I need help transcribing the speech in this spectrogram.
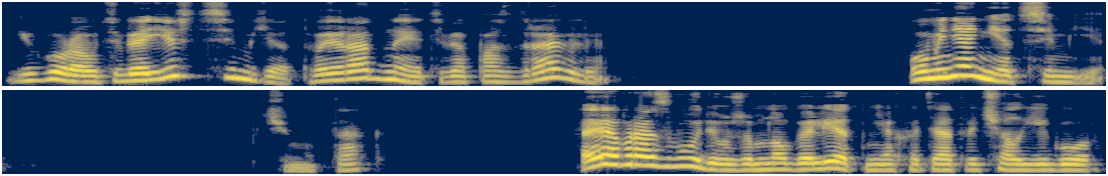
«Егор, а у тебя есть семья? Твои родные тебя поздравили?» «У меня нет семьи». «Почему так?» «А я в разводе уже много лет», — нехотя отвечал Егор.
